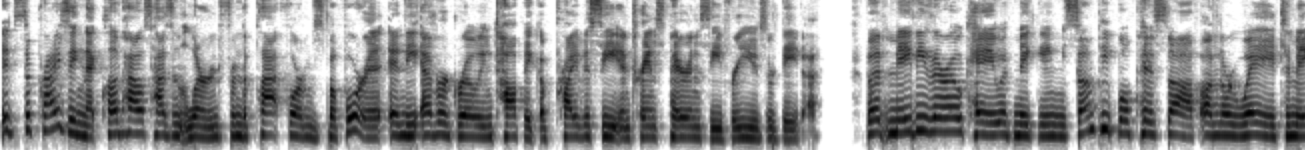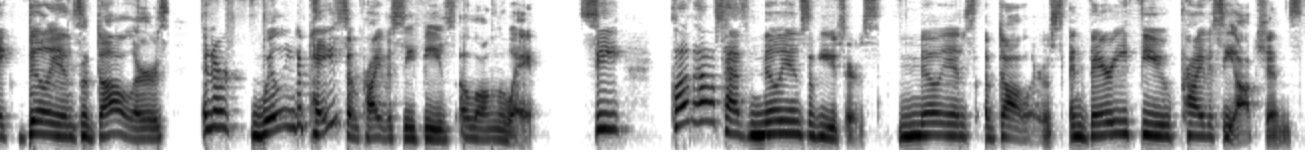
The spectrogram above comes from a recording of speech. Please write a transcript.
It's surprising that Clubhouse hasn't learned from the platforms before it and the ever growing topic of privacy and transparency for user data. But maybe they're okay with making some people pissed off on their way to make billions of dollars and are willing to pay some privacy fees along the way. See, Clubhouse has millions of users, millions of dollars, and very few privacy options.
